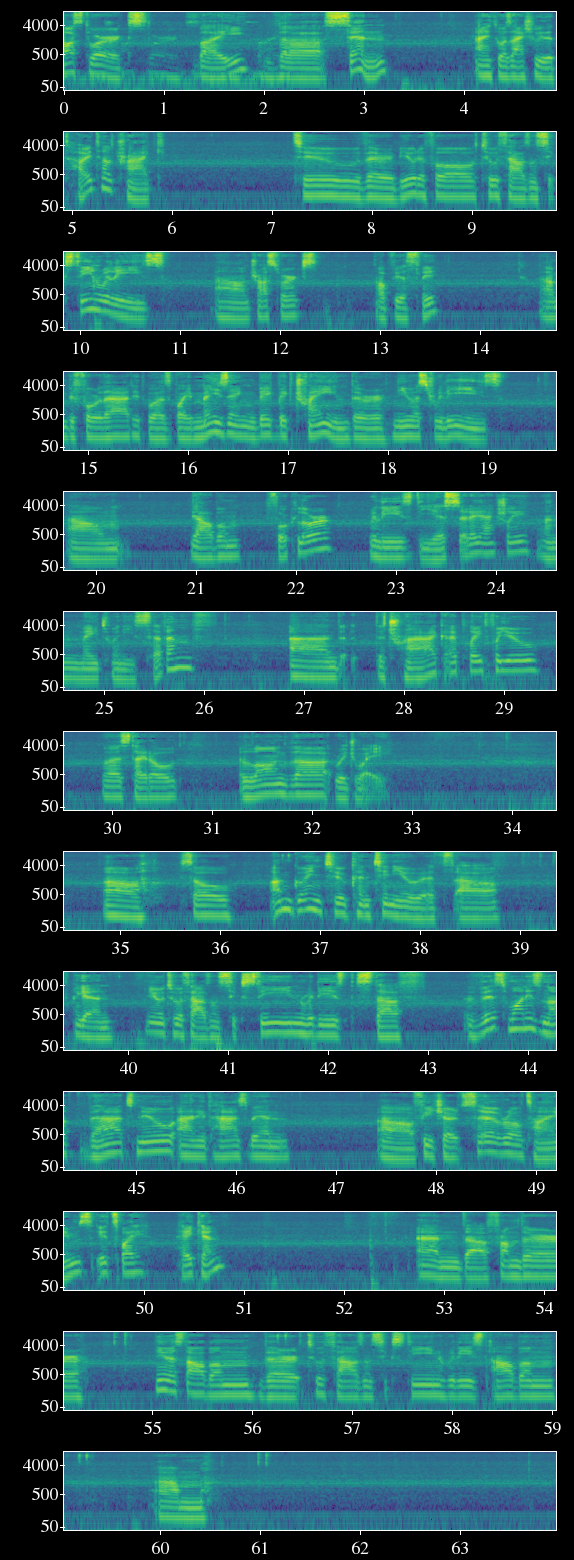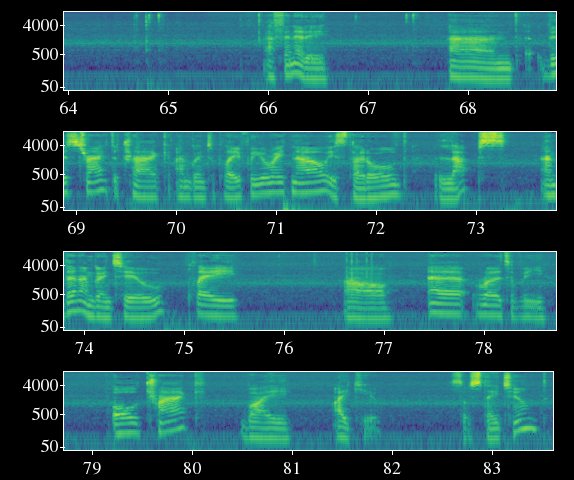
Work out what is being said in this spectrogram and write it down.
Trustworks by The Sin, and it was actually the title track to their beautiful 2016 release, uh, Trustworks, obviously. Um, before that, it was by Amazing Big Big Train, their newest release. Um, the album Folklore, released yesterday actually, on May 27th. and the track I played for you was titled Along the Ridgeway. Uh, so I'm going to continue with, uh, again, new 2016 released stuff. This one is not that new and it has been uh, featured several times. It's by Haken. And uh, from their newest album, their 2016 released album, um, Affinity. And this track, the track I'm going to play for you right now, is titled Lapse. And then I'm going to play uh, a relatively old track by IQ. So stay tuned.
